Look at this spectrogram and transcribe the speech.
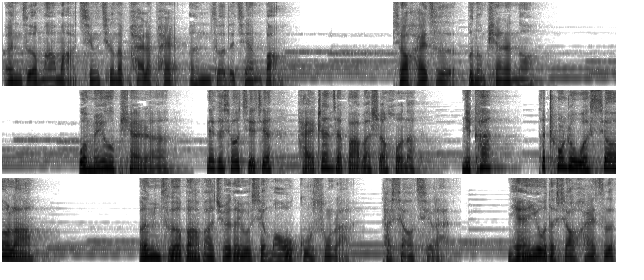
恩泽妈妈轻轻地拍了拍恩泽的肩膀：“小孩子不能骗人哦。”我没有骗人，那个小姐姐还站在爸爸身后呢。你看，她冲着我笑了。恩泽爸爸觉得有些毛骨悚然，他想起来，年幼的小孩子。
